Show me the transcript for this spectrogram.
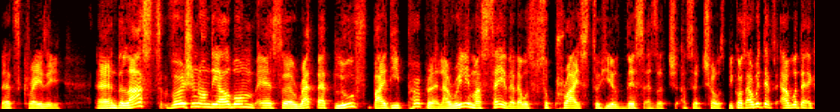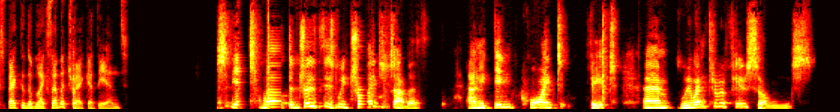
That's crazy. And the last version on the album is uh, Rat Bat Blue by Deep Purple, and I really must say that I was surprised to hear this as a as a chose because I would have I would have expected the Black Sabbath track at the end. Yes, well, the truth is we tried Sabbath, and it didn't quite fit. Um, we went through a few songs,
